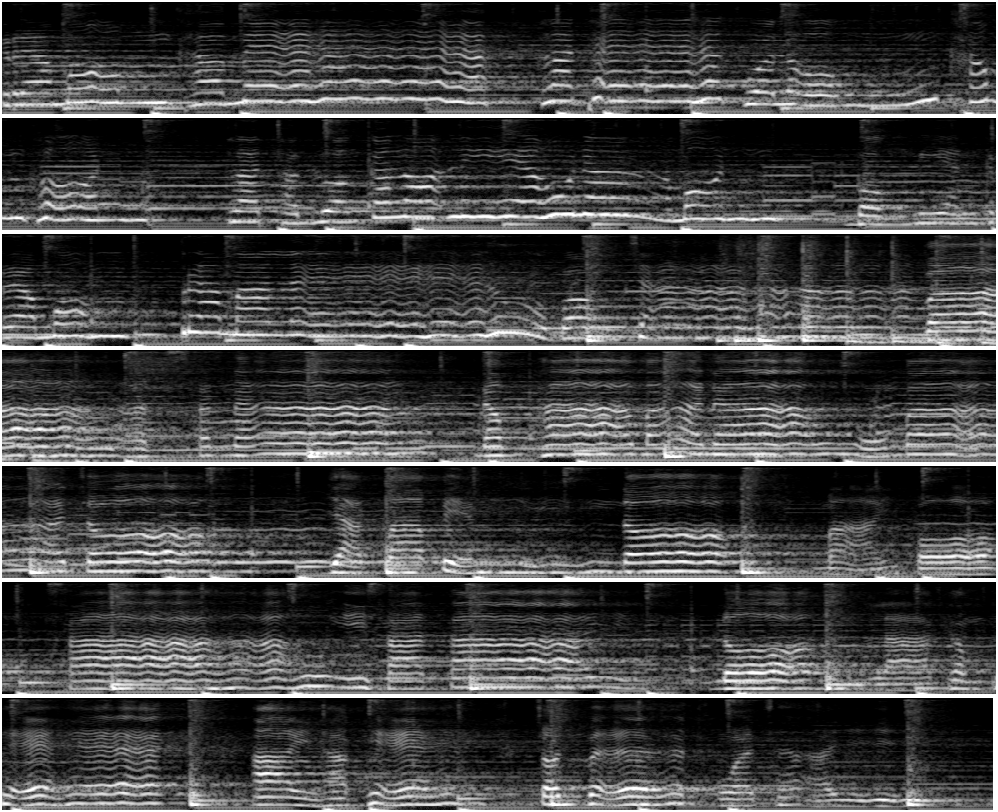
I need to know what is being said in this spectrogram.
กระมอมข้าแม่พระแทกว่าลงคำคนพระถัดหลวงกะเลาะเลี้ยวหน้ามนบ่องเมียนกระมอมประมาณแล้ว คำแพงอายหักแหงจนเบิดหัวใจ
